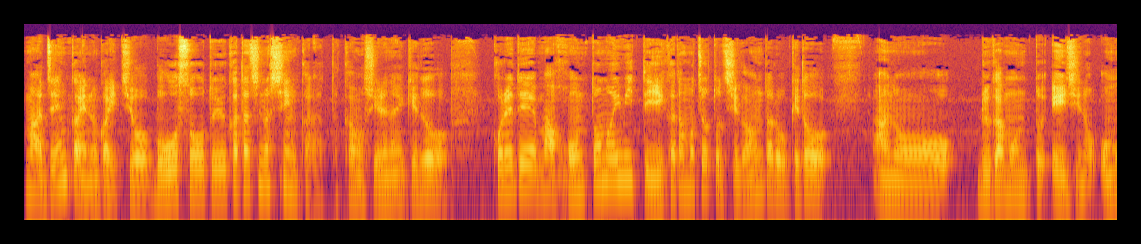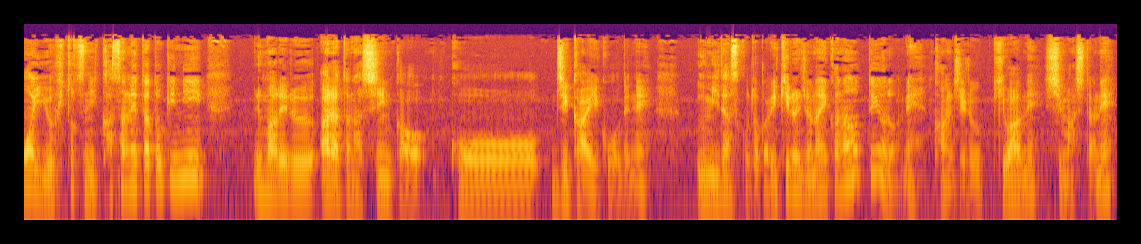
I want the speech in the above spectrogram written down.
まあ前回のが一応暴走という形の進化だったかもしれないけど、これでまあ本当の意味って言い方もちょっと違うんだろうけど、あの、ルガモンとエイジの思いを一つに重ねた時に生まれる新たな進化を、こう、次回以降でね、生み出すことができるんじゃないかなっていうのはね、感じる気はね、しましたね。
